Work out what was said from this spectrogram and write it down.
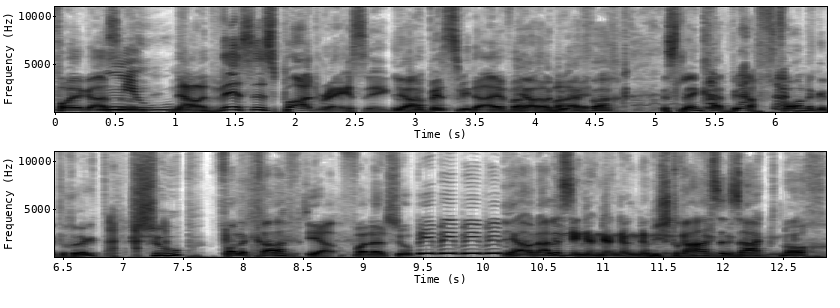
Vollgas. Und, now this is Pod Racing. Ja. Und du bist wieder einfach Ja, und du dabei. einfach, das Lenkrad wird nach vorne gedrückt, Schub, volle Kraft. ja, voller Schuh. Piep, piep, piep, piep. Ja, und alles. Und die Straße sagt noch,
